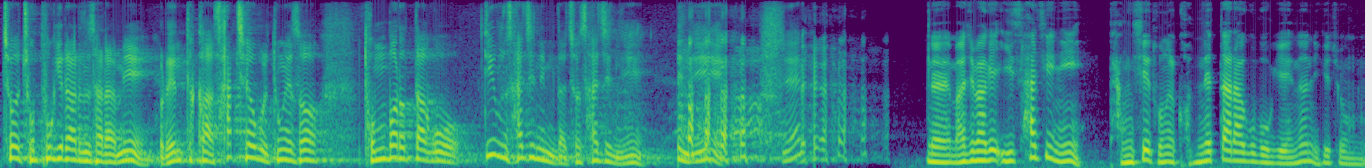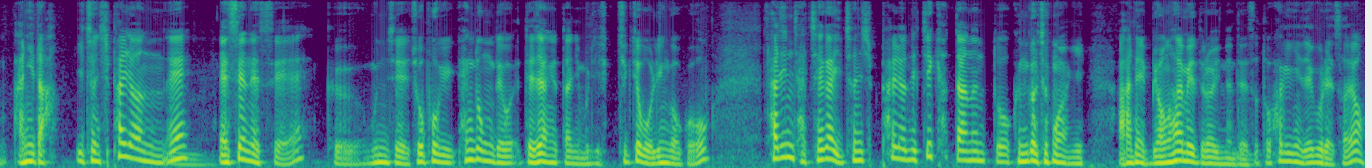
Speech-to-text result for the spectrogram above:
저 조폭이라는 사람이 렌트카 사채업을 통해서 돈 벌었다고 띄운 사진입니다. 저 사진이. 네? 네, 마지막에 이 사진이 당시에 돈을 건넸다라고 보기에는 이게 좀 아니다. 2018년에 음. SNS에 그 문제 조폭이 행동 대장이었다는 인물이 직접 올린 거고 사진 자체가 2018년에 찍혔다는 또 근거 정황이 안에 명함에 들어있는 데서 또 확인이 되고 그래서요.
